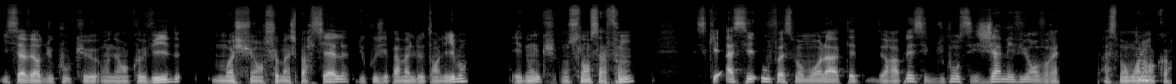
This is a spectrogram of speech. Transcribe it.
Il s'avère du coup qu'on est en Covid, moi, je suis en chômage partiel, du coup, j'ai pas mal de temps libre, et donc, on se lance à fond. Ce qui est assez ouf à ce moment-là, peut-être de rappeler, c'est que du coup, on s'est jamais vu en vrai à ce moment-là encore.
